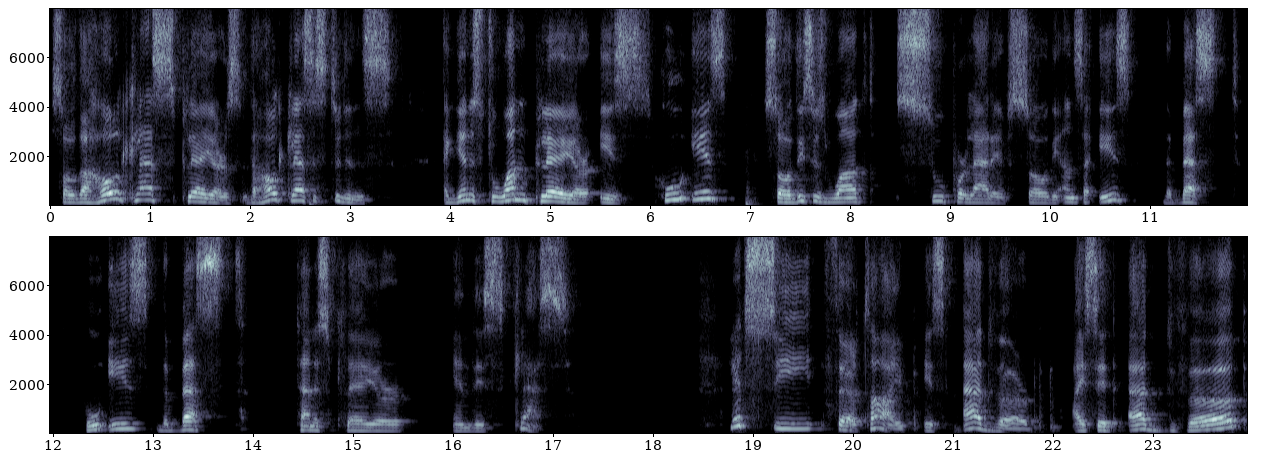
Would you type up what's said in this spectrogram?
So the whole class players, the whole class students against one player is who is? So this is what superlative. So the answer is the best. Who is the best tennis player in this class? Let's see third type is adverb. I said adverb,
